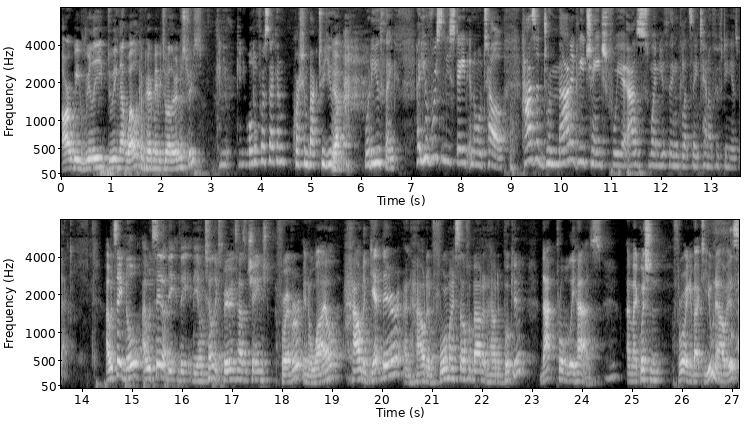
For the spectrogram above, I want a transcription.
Are we really doing that well compared maybe to other industries? Can you can you hold it for a second? Question back to you. Yeah. What do you think? You've recently stayed in a hotel. Has it dramatically changed for you as when you think, let's say, 10 or 15 years back? I would say no. I would say that the, the, the hotel experience hasn't changed forever in a while. How to get there and how to inform myself about it and how to book it, that probably has. And my question, throwing it back to you now, is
